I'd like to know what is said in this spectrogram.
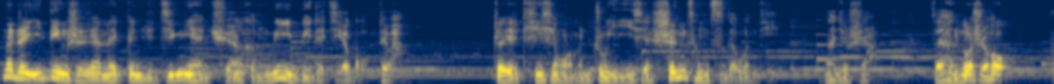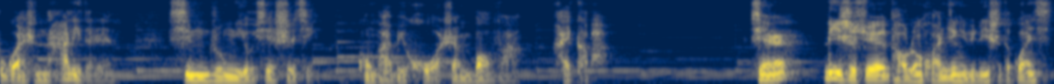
那这一定是人类根据经验权衡利弊的结果，对吧？这也提醒我们注意一些深层次的问题，那就是啊，在很多时候，不管是哪里的人，心中有些事情，恐怕比火山爆发还可怕。显然，历史学讨论环境与历史的关系，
